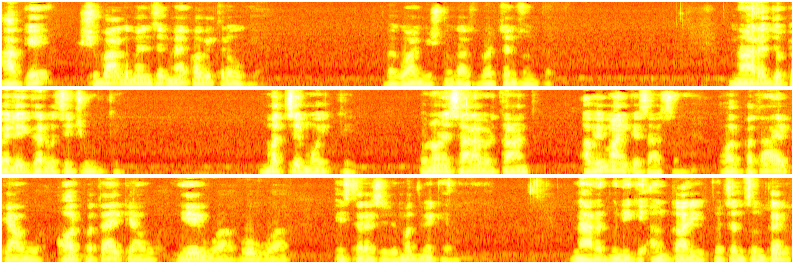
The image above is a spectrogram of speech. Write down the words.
आपके शुभागमन से मैं पवित्र हो गया। भगवान विष्णु का वचन सुनकर। नारद जो पहले गर्व से चूर थे मत से मोहित थे, उन्होंने सारा वृत्तांत अभिमान के साथ सुना और पता है क्या हुआ? और पता है क्या हुआ? ये हुआ, वो हुआ, इस तरह से जो मध्य में कह रही नारद मुनि के अहंकार युक्त वचन सुनकर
